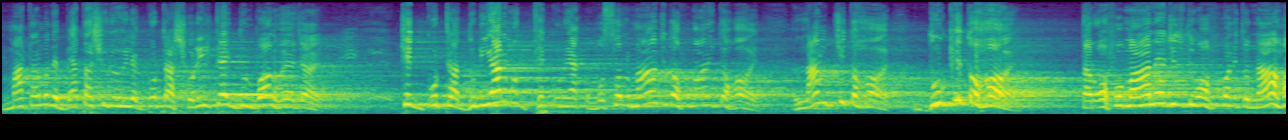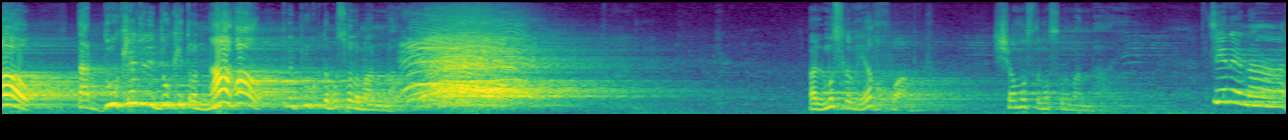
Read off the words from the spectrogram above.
মাথার মধ্যে ব্যথা শুরু হইলে গোটা শরীরটাই দুর্বল হয়ে যায়। ঠিক গোটা দুনিয়ার মধ্যে কোনো এক মুসলমান যদি অপমানিত হয়, লাঞ্ছিত হয়, দুঃখিত হয়, তার অপমানে যদি তুমি অপমানিত না হও, তার দুঃখে যদি দুঃখিত না হও, তুমি প্রকৃত মুসলমান না। আল মুসলিম। সমস্ত মুসলমান ভাই। চেনে না,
